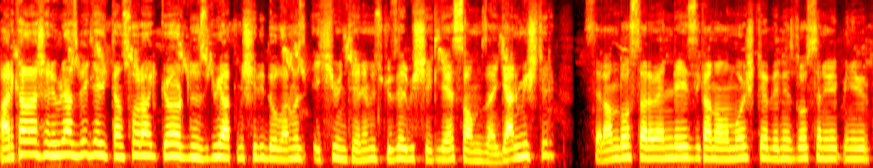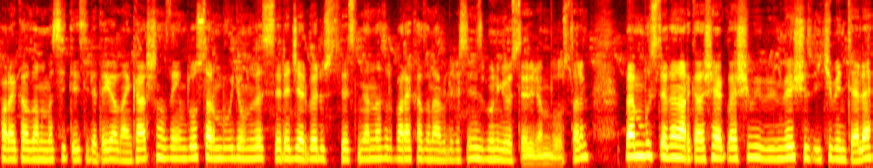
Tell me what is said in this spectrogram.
Arkadaşlar biraz bekledikten sonra gördüğünüz gibi 67 dolarımız 2000 TL'miz güzel bir şekilde hesabımıza gelmiştir. Selam dostlar ben Lazy kanalıma hoş geldiniz. Dostlarım yepyeni bir para kazanma sitesiyle tekrardan karşınızdayım. Dostlarım bu videomuzda sizlere Cerberus sitesinden nasıl para kazanabilirsiniz bunu göstereceğim dostlarım. Ben bu siteden arkadaşlar yaklaşık 1500-2000 TL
